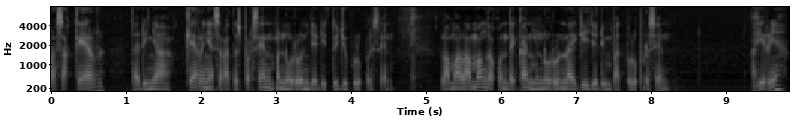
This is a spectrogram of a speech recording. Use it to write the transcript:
rasa care tadinya care-nya 100% menurun jadi 70% lama-lama nggak kontekan menurun lagi jadi 40% akhirnya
